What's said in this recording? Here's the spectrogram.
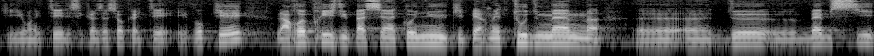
qui ont été des sécurisations qui ont été évoquées, la reprise du passé inconnu qui permet tout de même de, même si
